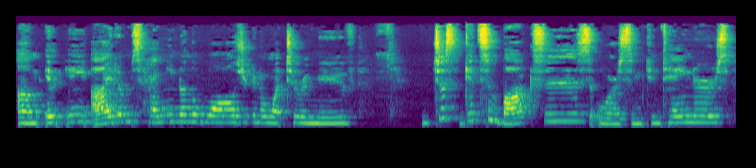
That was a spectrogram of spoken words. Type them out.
um, any items hanging on the walls you're going to want to remove. Just get some boxes or some containers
